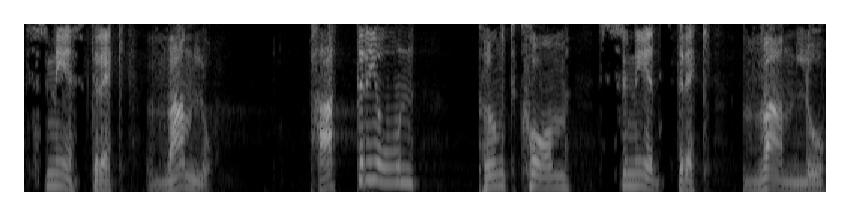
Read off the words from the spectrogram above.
snedstreck vanlo patreon.com snedstreck vanlo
